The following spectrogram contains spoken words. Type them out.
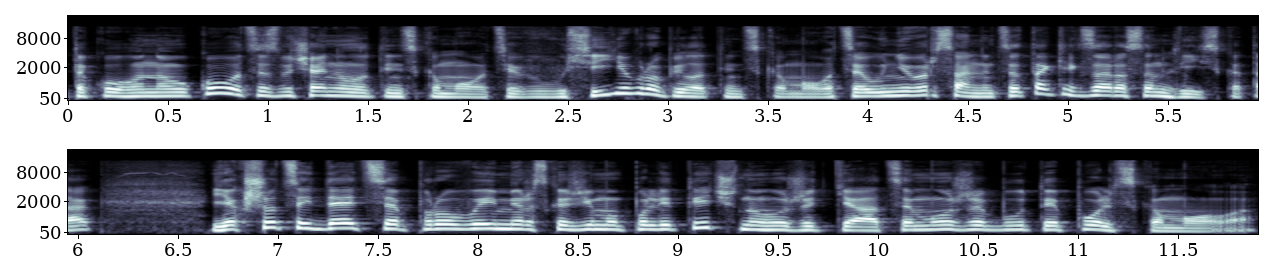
такого наукового, це звичайно латинська мова. Це в усій Європі латинська мова, це універсальне, це так, як зараз англійська. так? Якщо це йдеться про вимір, скажімо, політичного життя, це може бути польська мова.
